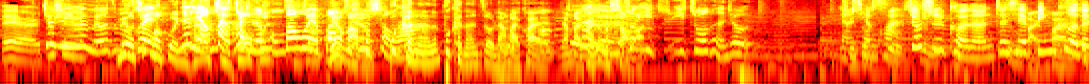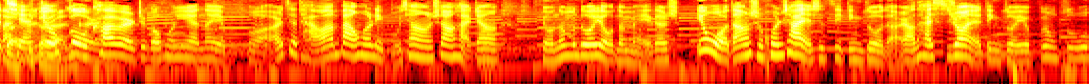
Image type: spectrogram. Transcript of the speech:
fair，就是因为没有这么贵，这么贵那两百块钱的红包我也包？不不出手啊。不可能，不可能只有两百块，哦两百块对那么少啊！说一一桌可能就两千块，就是可能这些宾客的钱就够 cover 这个婚宴，那也不错。而且台湾办婚礼不像上海这样有那么多有的没的，因为我当时婚纱也是自己定做的，然后他西装也定做，也不用租，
